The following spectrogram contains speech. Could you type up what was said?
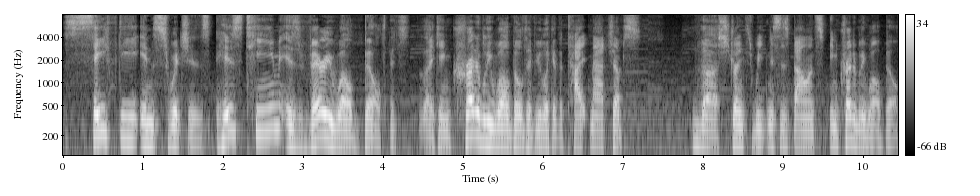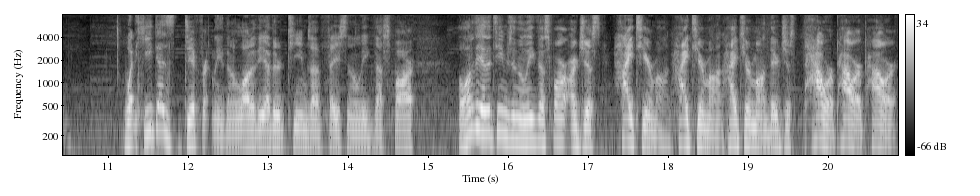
safety in switches. His team is very well built. It's like incredibly well built if you look at the type matchups the strengths weaknesses balance incredibly well built. What he does differently than a lot of the other teams I've faced in the league thus far, a lot of the other teams in the league thus far are just high tier mon, high tier mon, high tier mon. They're just power, power, power.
